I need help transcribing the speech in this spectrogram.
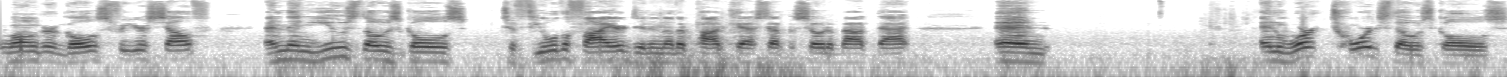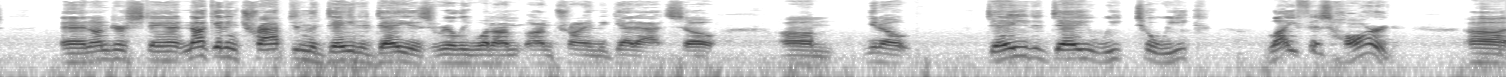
longer goals for yourself and then use those goals to fuel the fire. Did another podcast episode about that. And and work towards those goals and understand not getting trapped in the day to day is really what I'm I'm trying to get at. So um, you know, day to day, week to week, life is hard, uh,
